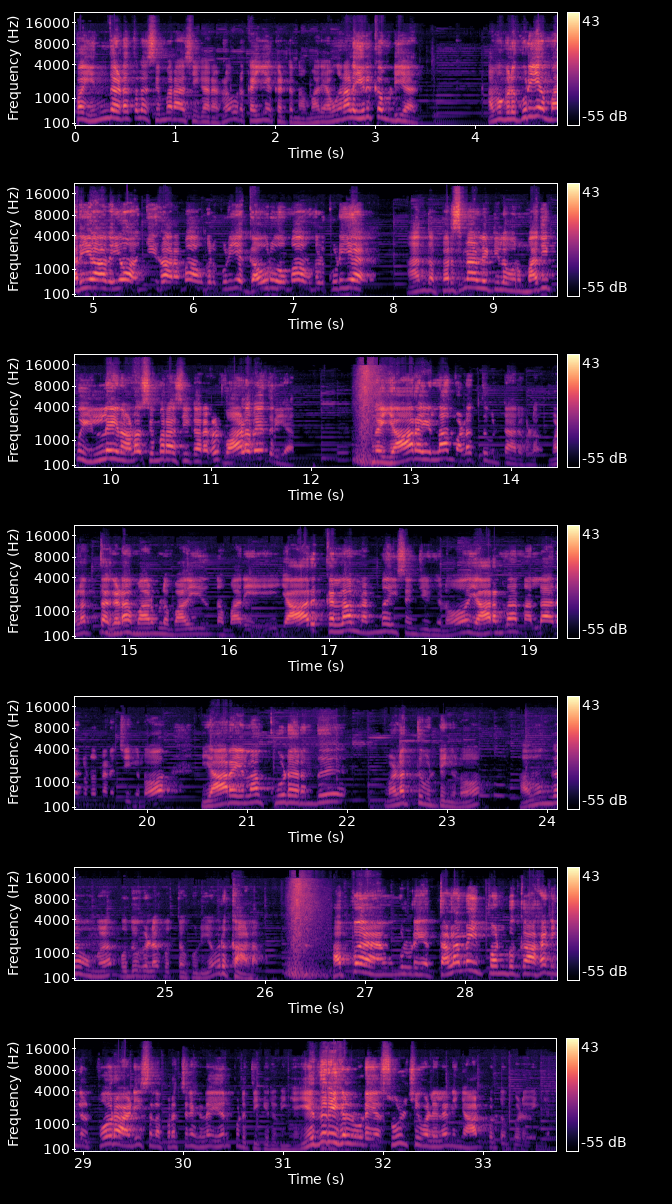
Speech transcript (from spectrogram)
அப்ப இந்த இடத்துல சிம்மராசிக்காரர்களை ஒரு கையை கட்டுன மாதிரி. அவங்களால இருக்க முடியாது. அவங்களுக்குரிய மரியாதையோ அங்கீகாரமோ அவங்களுக்குரிய கௌரவமோ அவங்களுக்குரிய அந்த பர்சனாலிட்டியில ஒரு மதிப்பு இல்லைனாலும் சிம்மராசிக்காரர்கள் வாழவே தெரியாது. இவங்க யாரையெல்லாம் வளர்த்து விட்டார்களோ வளர்த்த கட மார்புல பாதிந்த மாதிரி யாருக்கெல்லாம் நன்மை செஞ்சீங்களோ யாரெல்லாம் நல்லா இருக்கணும்னு நினைச்சீங்களோ யாரையெல்லாம் கூட இருந்து வளர்த்து விட்டீங்களோ அவங்க உங்களை முதுகுல குத்தக்கூடிய ஒரு காலம். அப்ப உங்களுடைய தலைமை பண்புக்காக நீங்கள் போராடி சில பிரச்சனைகளை ஏற்படுத்திக்கிருவீங்க. எதிரிகளுடைய சூழ்ச்சி வலையில நீங்க ஆட்பட்டு போயிடுவீங்க.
